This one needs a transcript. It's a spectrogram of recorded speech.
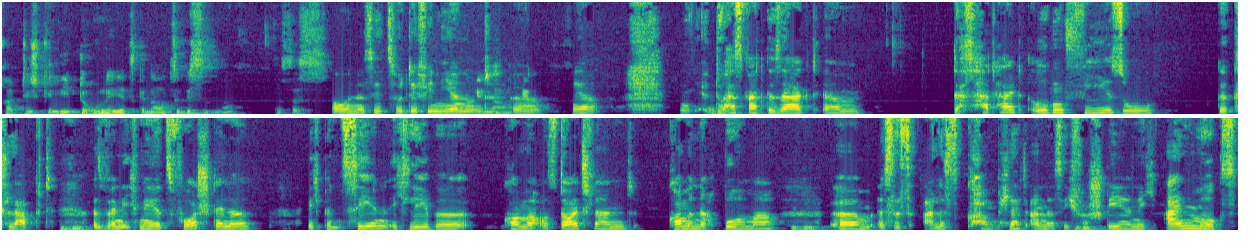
praktisch Geliebte, ohne jetzt genau zu wissen. Ne? Das ist ohne sie zu definieren und genau. äh, ja. Du hast gerade gesagt, ähm, das hat halt irgendwie so geklappt. Mhm. Also wenn ich mir jetzt vorstelle, ich bin zehn, ich lebe, komme aus Deutschland, komme nach Burma, mhm. ähm, es ist alles komplett anders. Ich mhm. verstehe nicht einen Mucks.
